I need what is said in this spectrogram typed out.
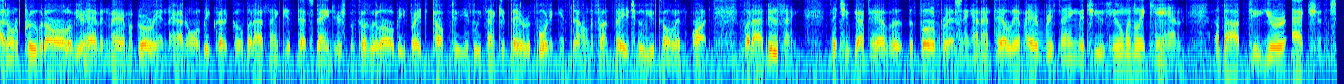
I don't approve at all of your having Mary McGrory in there. I don't want to be critical, but I think that that's dangerous because we'll all be afraid to talk to you if we think that they're reporting it on the front page, who you call in what. But I do think that you've got to have uh, the full press in and tell them everything that you humanly can about your actions.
